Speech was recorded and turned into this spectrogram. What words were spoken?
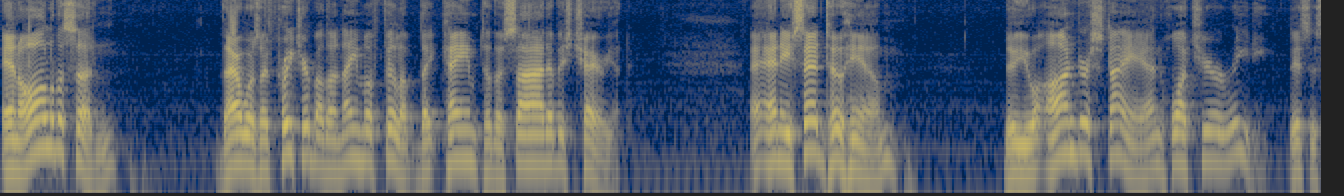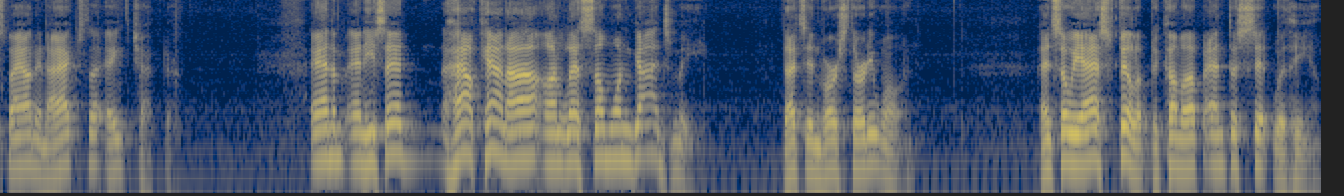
And all of a sudden, there was a preacher by the name of Philip that came to the side of his chariot. And he said to him, Do you understand what you're reading? This is found in Acts, the eighth chapter. And, and he said, How can I unless someone guides me? That's in verse 31. And so he asked Philip to come up and to sit with him.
